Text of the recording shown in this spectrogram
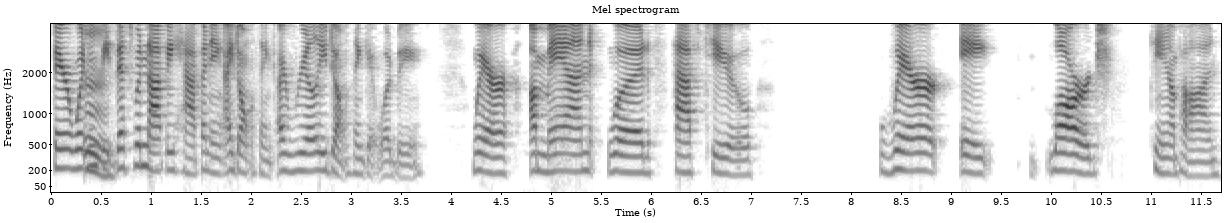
there wouldn't mm. be. This would not be happening. I don't think. I really don't think it would be where a man would have to wear a large tampon,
